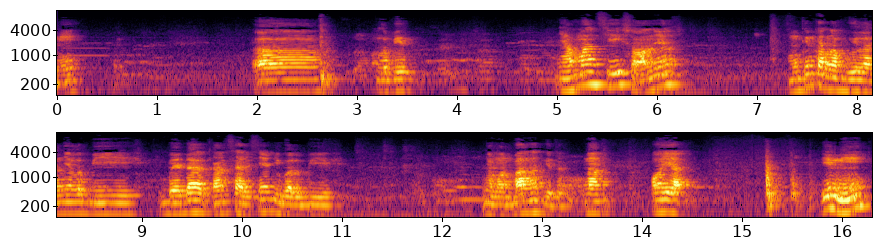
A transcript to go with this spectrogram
ini uh, lebih nyaman sih soalnya mungkin karena builannya lebih beda kan size-nya juga lebih nyaman banget gitu. Nah oh ya ini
